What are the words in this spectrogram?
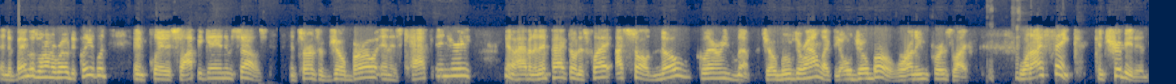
and the Bengals went on the road to Cleveland and played a sloppy game themselves. In terms of Joe Burrow and his calf injury, you know, having an impact on his play, I saw no glaring limp. Joe moved around like the old Joe Burrow, running for his life what I think contributed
